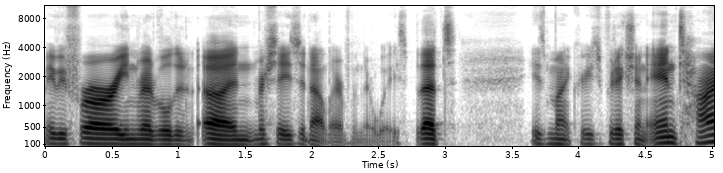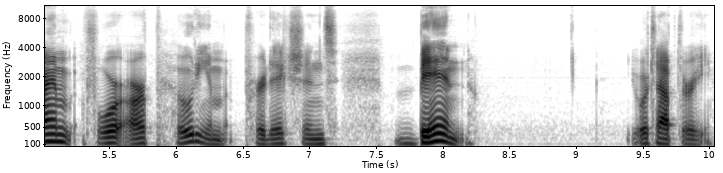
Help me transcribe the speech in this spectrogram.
Maybe Ferrari and Red Bull did, uh, and Mercedes did not learn from their ways. But that's is my crazy prediction. And time for our podium predictions. Ben, your top three.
